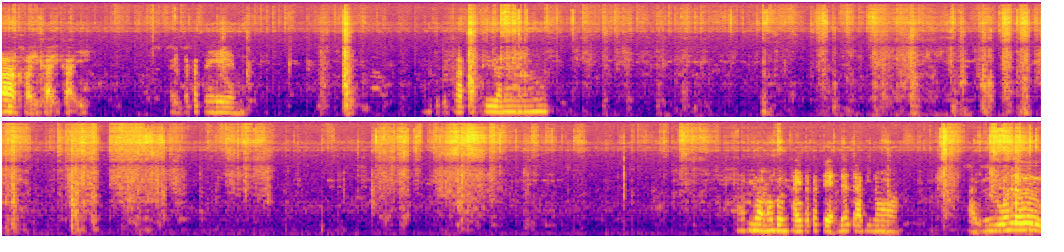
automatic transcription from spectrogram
นี่ค่ะไข่ไข่ไข่ไข่ตะกะแตนจะไปผัดเกลือนะเอาพี่น้องมาเบิ่งไข่ตะกะแตนเด้อจ้าพี่น้องไข่ล้วนเลย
